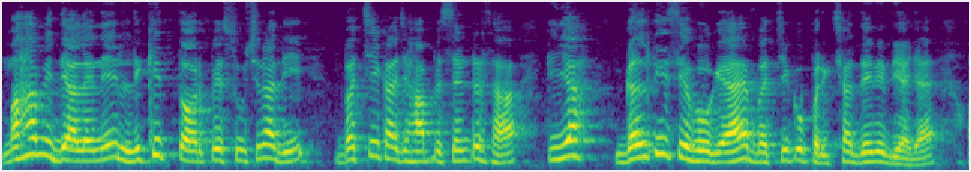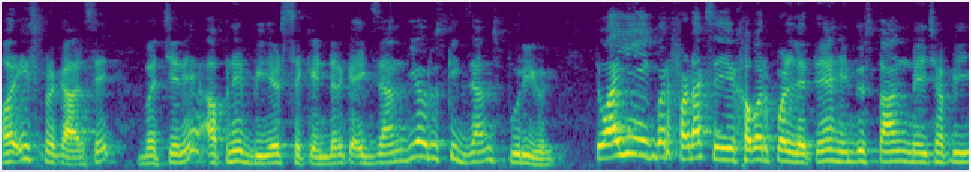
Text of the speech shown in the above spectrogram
महाविद्यालय ने लिखित तौर पे सूचना दी बच्चे का जहाँ पे सेंटर था कि यह गलती से हो गया है, बच्चे को परीक्षा देने दिया जाए। और इस प्रकार से बच्चे ने अपने बीएड सेकेंडर का एग्ज़ाम दिया और उसकी एग्ज़ाम्स पूरी हुई। तो आइए एक बार फटाक से ये खबर पढ़ लेते हैं, हिंदुस्तान में छपी।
